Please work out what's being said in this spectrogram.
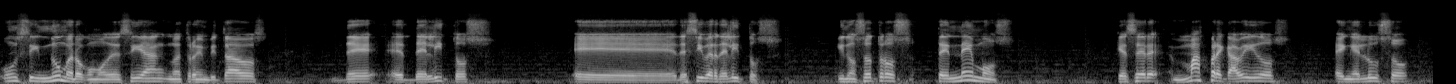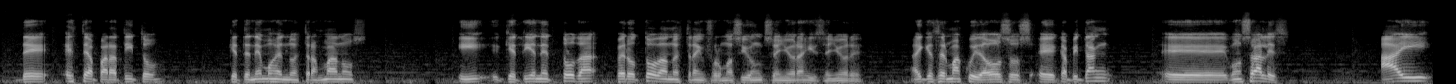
un sinnúmero, como decían nuestros invitados, de eh, delitos, eh, de ciberdelitos. Y nosotros tenemos que ser más precavidos en el uso de este aparatito que tenemos en nuestras manos y que tiene toda, pero toda nuestra información, señoras y señores. Hay que ser más cuidadosos. Eh, capitán González, hay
